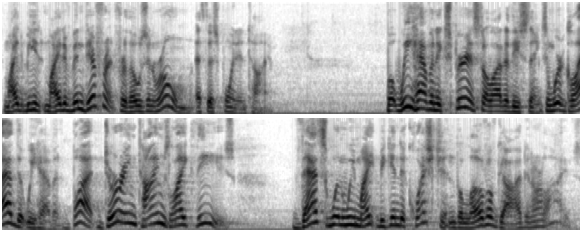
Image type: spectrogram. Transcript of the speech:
Might, be, might have been different for those in Rome at this point in time. But we haven't experienced a lot of these things, and we're glad that we haven't. But during times like these, that's when we might begin to question the love of God in our lives.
